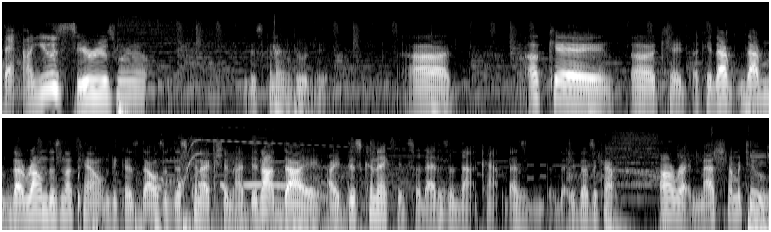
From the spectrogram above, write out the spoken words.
that? Are you serious right now? You disconnected. It. Uh. Okay, okay, okay. That that that round does not count because that was a disconnection. I did not die. I disconnected, so that does not count. That's it doesn't count. All right, match number two.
